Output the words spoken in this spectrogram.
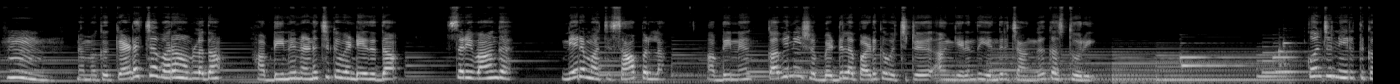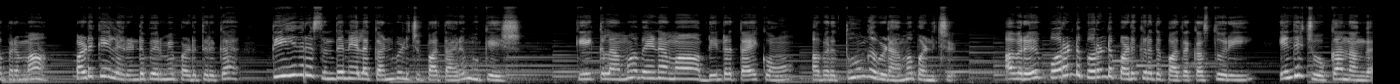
ஹம் நமக்கு கிடைச்ச வரம் அவ்வளவுதான். அப்படின்னு நினைச்சுக்க வேண்டியதுதான். சரி வாங்க. நேரமாச்சு சாப்பிடலாம் அப்படின்னு கவினேஷ பெட்ல படுக்க வச்சுட்டு அங்கிருந்து எந்திரிச்சாங்க கஸ்தூரி. கொஞ்ச நேரத்துக்கு அப்புறமா படுக்கையில ரெண்டு பேருமே படுத்திருக்க தீவிர சிந்தனையில கண் விழிச்சு பார்த்தாரு முகேஷ். கேட்கலாமா வேணாமா அப்படின்ற தயக்கம் அவரை தூங்க விடாம பண்ணுச்சு. அவரு புரண்டு புரண்டு படுக்கிறத பார்த்த கஸ்தூரி எந்திரிச்சு உட்காந்தாங்க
